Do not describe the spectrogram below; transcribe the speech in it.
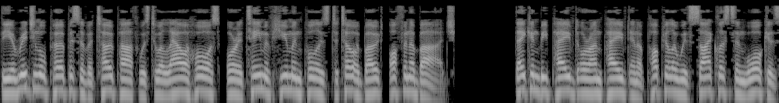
The original purpose of a towpath was to allow a horse, or a team of human pullers to tow a boat, often a barge. They can be paved or unpaved and are popular with cyclists and walkers,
